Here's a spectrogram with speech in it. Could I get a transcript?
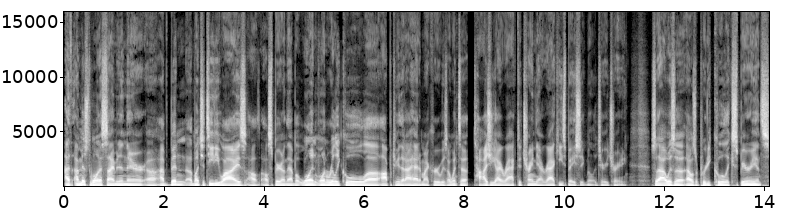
I, I missed one assignment in there. Uh, I've been a bunch of TDYs. I'll, I'll spare on that. But one one really cool uh, opportunity that I had in my career was I went to Taji, Iraq, to train the Iraqis basic military training. So that was a that was a pretty cool experience.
